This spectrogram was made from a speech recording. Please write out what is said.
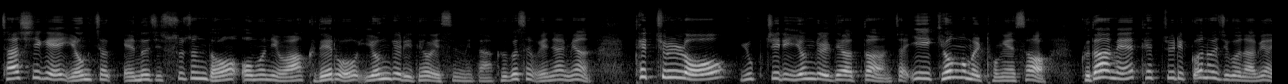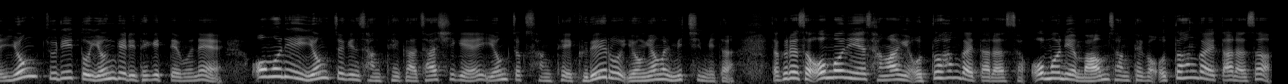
자식의 영적 에너지 수준도 어머니와 그대로 연결이 되어 있습니다. 그것은 왜냐하면 탯줄로 육질이 연결되었던 자, 이 경험을 통해서 그 다음에 탯줄이 끊어지고 나면 영줄이 또 연결이 되기 때문에 어머니의 영적인 상태가 자식의 영적 상태에 그대로 영향을 미칩니다. 자, 그래서 어머니의 상황이 어떠한가에 따라서 어머니의 마음 상태가 어떠한가에 따라서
